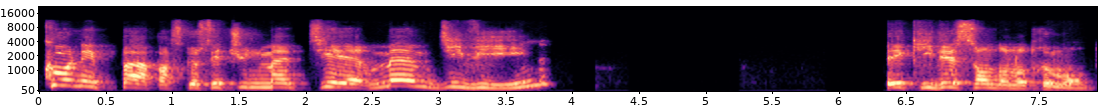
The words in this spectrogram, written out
connaît pas parce que c'est une matière même divine et qui descend dans notre monde.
